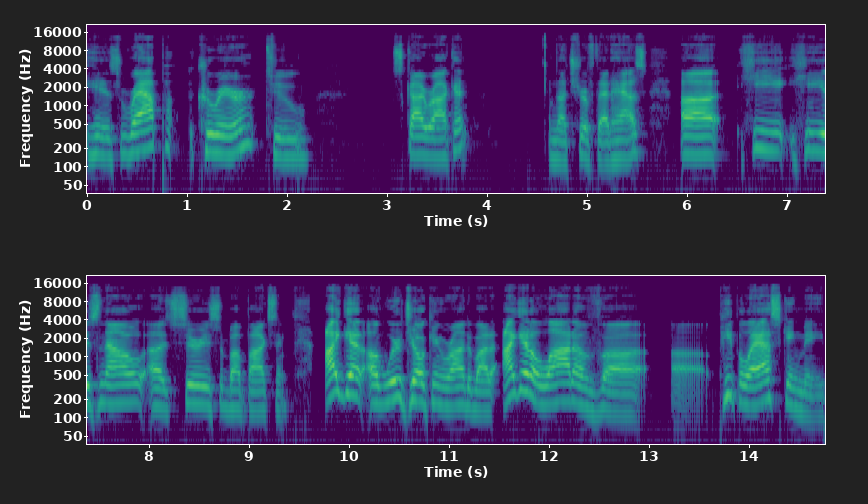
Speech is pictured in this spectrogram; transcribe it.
his rap career to skyrocket, I'm not sure if that has. Uh, he he is now uh, serious about boxing. I get a, we're joking around about it. I get a lot of uh, people asking me,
